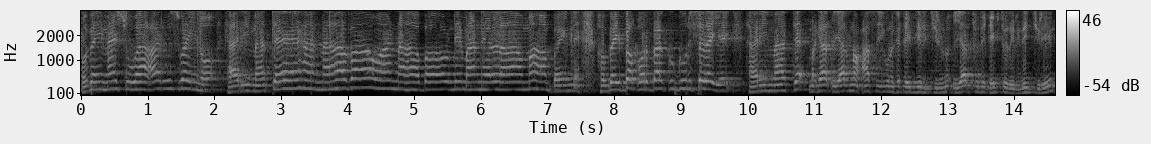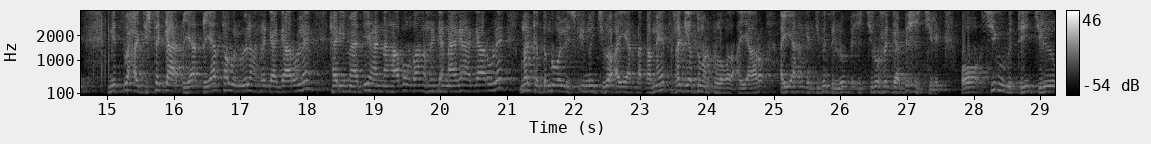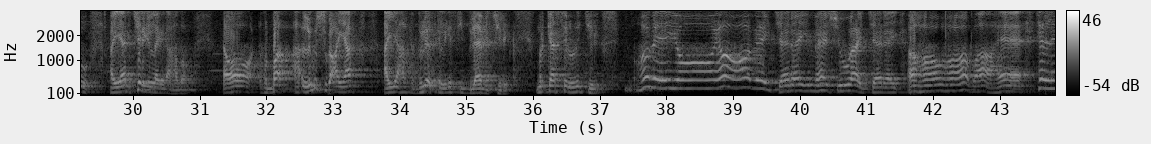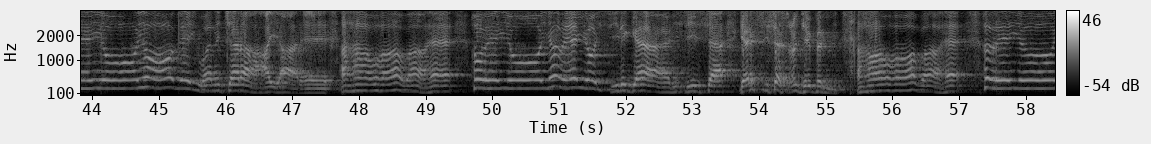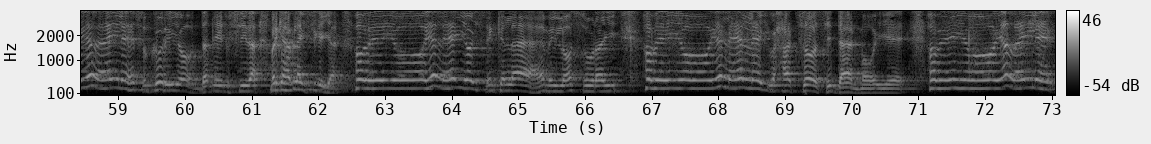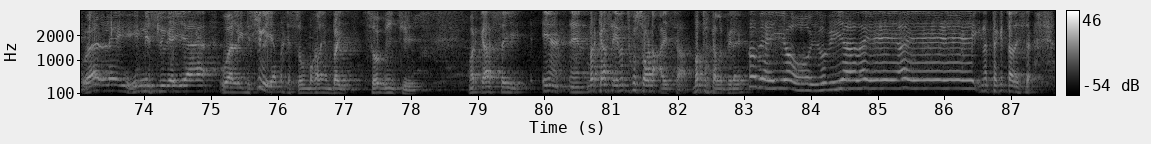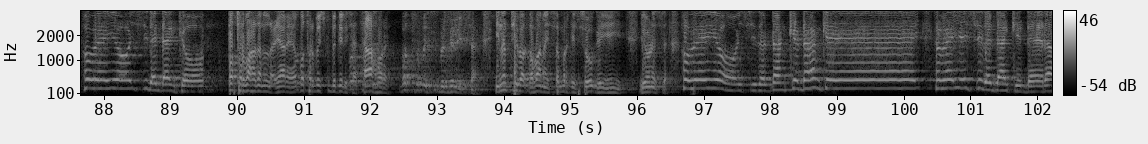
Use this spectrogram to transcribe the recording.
hobay meeshu waa caruus weyno harimatee hanahabow hanahabow niman helama bayne hobay boqor baa ku guursadayay. Harimate markaa ciyaar noocaas iyaguna ka qaybgeli jireen oo ciyaartooday qaybtooda ridan jireen. Mid waxaa jirta gaar ciyaar ciyaartaa welwelaha ragga gaaru leh harimaadee hanahabowdana ragga naagaha gaaru leh marka dambe waa laysku iman jiro cayaar dhaqameed rag iyo dumarku la wada cayaaro ayaa halka dibadda loo bixi jiro raggaa bixi jiray oo si uubatayn jirayoo cayaar jari la yidhaahdo oo lagu sugo cayaarta ayaa halka duleedka laga sii bilaabi jiray markaasa la odhan jiray hobeeyoy hobey jaray meeshu waa jaray ahow hoobahe heleeyoy hobey waana jaraa cayaare ahow hoobahe hobeeyoy hobeeyoy sida gaadhisiisa gaadhisiisaa socon jiray bermigi ahow hoobahe hobeeyoy helayleh sonkoriyo daqiiq sida marka hablahay sugayaan hobeeyoy heleeyoy sankalaamay loo suday hobeeyoy heleeley waxaad soo sidaan mooye hobeeyoy helayleh waa layni sugayaa waa layni sugayaa markay soo maqleen bay soo mayn jireen markaasay markaasay inanta ku soo dhacaysaa batorka la bilay hobeeyoy hobiyaalay inanta ka qadaysa hobeeyoy sida dhaanka botor ba haddana la ciyaaraya bay isku bedelaysaa taa hore. Bator bay isku bedelaysaa inantiibaa qabanaysa markay soo gayiin yoonaysa hobeeyoy sida dhaanke dhaankey hobeeyey sida dhaanki dheera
